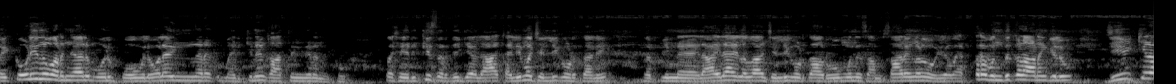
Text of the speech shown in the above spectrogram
പെക്കോളി എന്ന് പറഞ്ഞാലും ഓൽ പോകില്ല ഓല ഇങ്ങനെ മരിക്കണേ കാത്ത് ഇങ്ങനെ നിൽക്കും. അപ്പോൾ ശരിക്കും ശ്രദ്ധിക്കുക. ആ കലിമ ചൊല്ലിക്കൊടുത്താൽ പിന്നെ ലായിലായിലെല്ലാം ചൊല്ലിക്കൊടുത്താൽ റൂമിൽ നിന്ന് സംസാരങ്ങൾ ഒഴിയോ എത്ര ബന്ധുക്കളാണെങ്കിലും ജീവിക്കുന്ന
